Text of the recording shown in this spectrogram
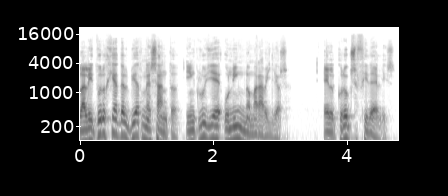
La liturgia del Viernes Santo incluye un himno maravilloso, el Crux Fidelis.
